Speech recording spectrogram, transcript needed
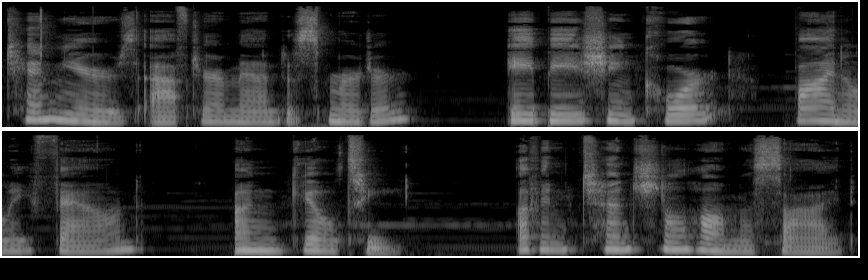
Ten years after Amanda's murder, a Beijing court finally found Ung guilty of intentional homicide.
